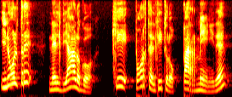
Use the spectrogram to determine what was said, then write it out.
Inoltre, nel dialogo che porta il titolo Parmenide,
